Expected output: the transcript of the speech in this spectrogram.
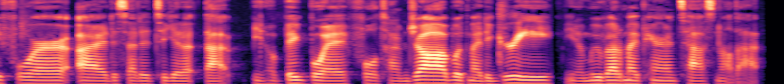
before I decided to get that, you know, big boy full time job with my degree, you know, move out of my parents' house and all that.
